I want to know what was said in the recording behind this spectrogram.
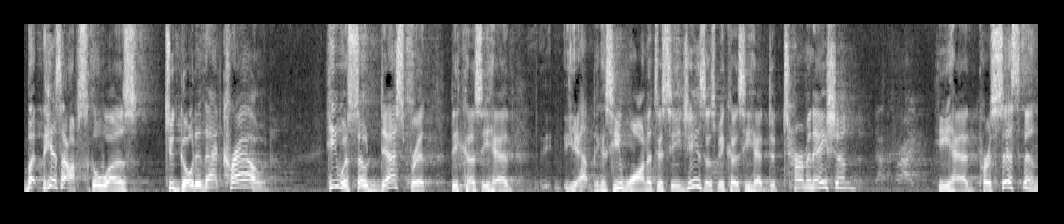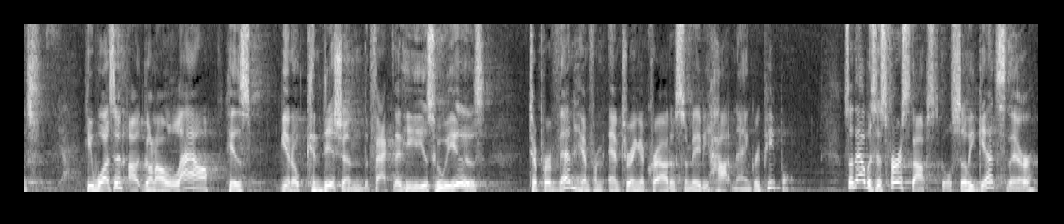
But his obstacle was to go to that crowd. He was so desperate because he had, yeah, because he wanted to see Jesus, because he had determination he had persistence. He wasn't uh, going to allow his, you know, condition, the fact that he is who he is, to prevent him from entering a crowd of some maybe hot and angry people. So that was his first obstacle. So he gets there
